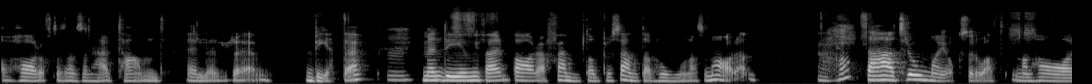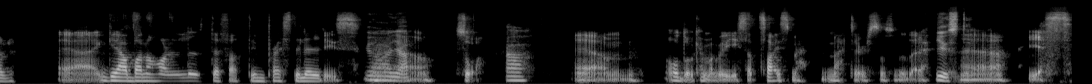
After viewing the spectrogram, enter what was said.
har oftast en sån här tand eller eh, bete. Mm. Men det är ungefär bara 15 procent av honorna som har den. Jaha. Så här tror man ju också då att man har, eh, grabbarna har den lite för att impress the ladies. Ja, ja. Eh, så. Ja, Ehm, och då kan man väl gissa att size mat- matters och så vidare. just det. Eh, yes.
